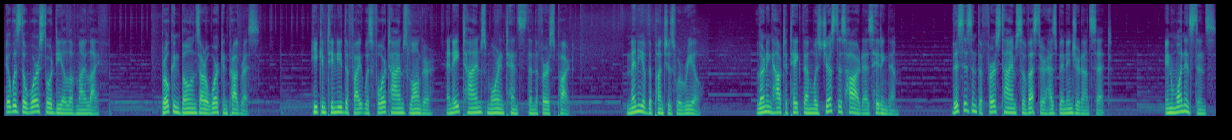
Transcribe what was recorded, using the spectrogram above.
It was the worst ordeal of my life. Broken bones are a work in progress. He continued the fight was four times longer and eight times more intense than the first part. Many of the punches were real. Learning how to take them was just as hard as hitting them. This isn't the first time Sylvester has been injured on set. In one instance,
